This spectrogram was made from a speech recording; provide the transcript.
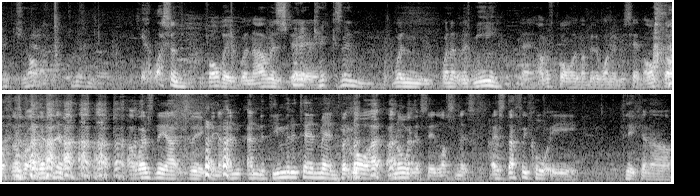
picks you up. Yeah, listen, probably when I was... Spirit uh, kicks in. When when it was me, uh, I was probably maybe the one that was sent off, I wasn't, I wasn't actually kind of in, in the team with the 10 men. But no, I, I know what you're saying. Listen, it's, it's difficult to, to a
